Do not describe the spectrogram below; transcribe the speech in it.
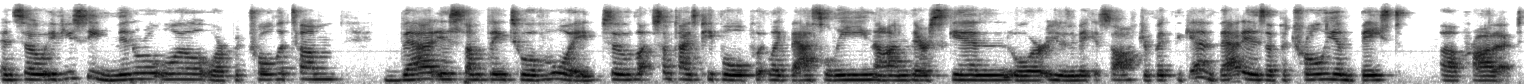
And so if you see mineral oil or petrolatum, that is something to avoid. So sometimes people will put like Vaseline on their skin or you know to make it softer. But again, that is a petroleum-based uh, product.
